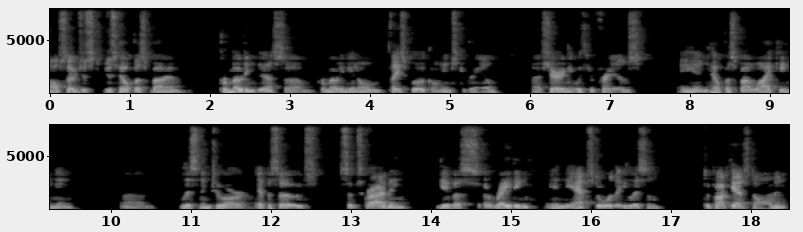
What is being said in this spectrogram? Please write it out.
also, just just help us by promoting this, um, promoting it on Facebook, on Instagram, uh, sharing it with your friends, and help us by liking and um, listening to our episodes, subscribing, give us a rating in the App Store that you listen to podcast on, and,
